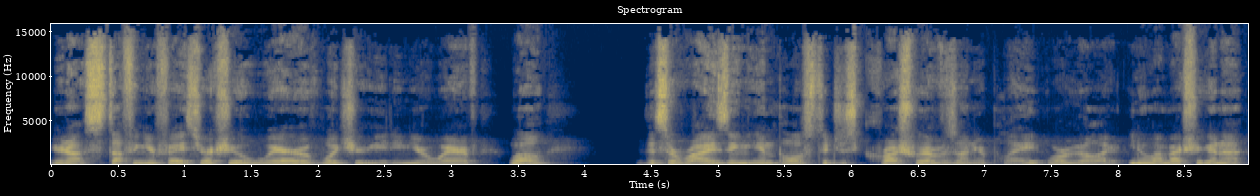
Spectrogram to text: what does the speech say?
You're not stuffing your face. You're actually aware of what you're eating. You're aware of well, this arising impulse to just crush whatever's on your plate, or go like, you know, I'm actually gonna.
